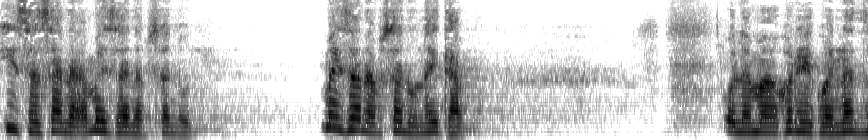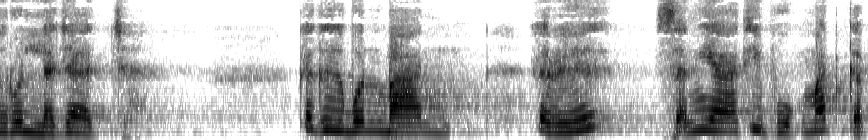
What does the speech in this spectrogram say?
ที่ศาสนาไม่สนับสนุน ไม่สนับสนุนให้ทำ อุลามาเขาเรียกว่านัซรุลละจัจก็คือบนบาน หรือสัญญาที่ผูกมัดกับ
